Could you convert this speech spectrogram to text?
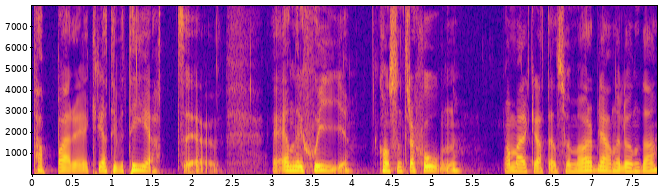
tappar kreativitet eh, Eh, energi, koncentration. Man märker att ens humör blir annorlunda.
